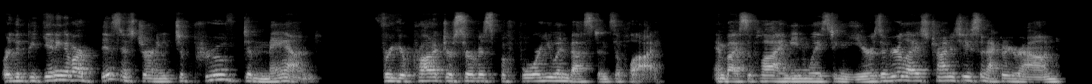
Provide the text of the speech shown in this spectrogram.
or the beginning of our business journey to prove demand for your product or service before you invest in supply? And by supply, I mean wasting years of your life trying to chase an equity round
